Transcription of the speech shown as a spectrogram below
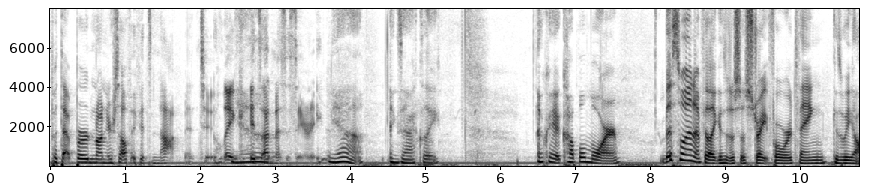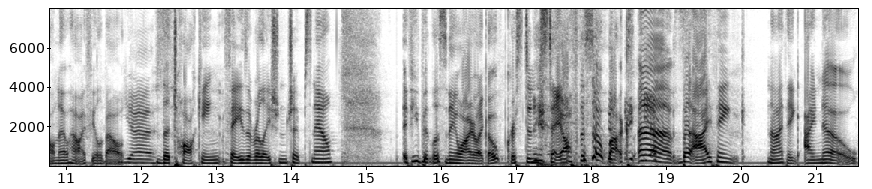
put that burden on yourself if it's not meant to. Like yeah. it's unnecessary. Yeah, exactly. Okay, a couple more. This one I feel like is just a straightforward thing because we all know how I feel about yes. the talking phase of relationships now. If you've been listening a while, you're like, oh, Kristen, stay off the soapbox. Uh, yes. uh, but I think, no, I think, I know,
